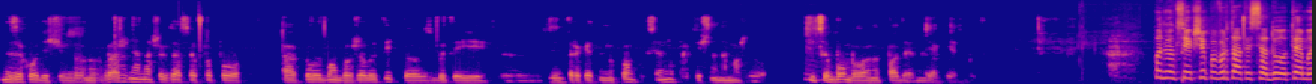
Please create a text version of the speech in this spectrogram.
не заходячи в зону враження наших засобів ППО. А коли бомба вже летить, то збити її е, зенітно-ракетними комплексами ну практично неможливо. І це бомба, вона падає. Ну як її збити? Пане Олексію, якщо повертатися до теми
